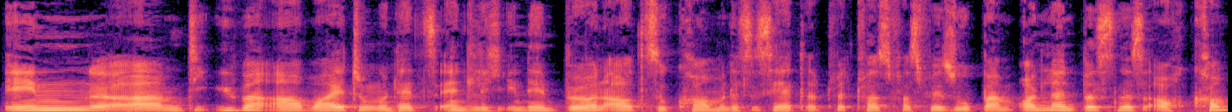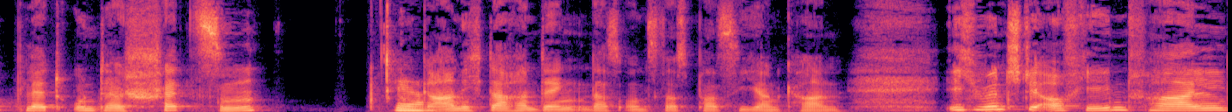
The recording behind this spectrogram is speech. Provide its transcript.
in ähm, die Überarbeitung und letztendlich in den Burnout zu kommen. Das ist ja etwas, was wir so beim Online-Business auch komplett unterschätzen. Ja. Und gar nicht daran denken, dass uns das passieren kann. Ich wünsche dir auf jeden Fall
